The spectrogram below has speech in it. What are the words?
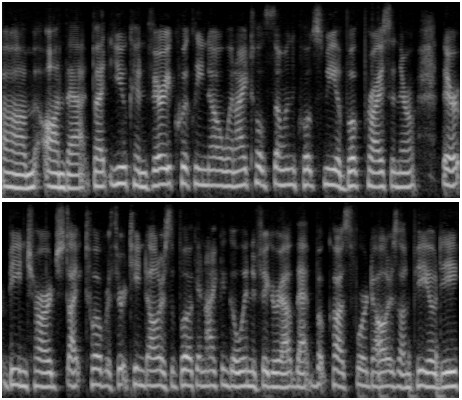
um, on that. But you can very quickly know when I told someone quotes me a book price and they're they're being charged like twelve or thirteen dollars a book, and I can go in and figure out that book costs four dollars on POD.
